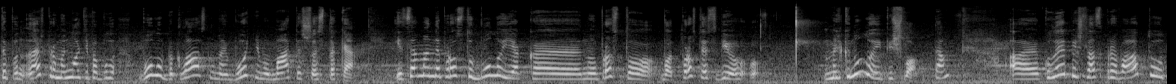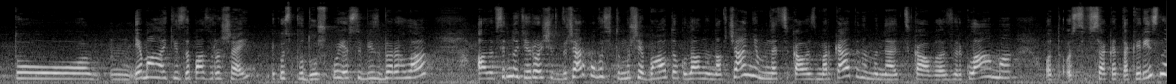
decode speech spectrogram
типу, знаєш, про минуло, типу, було, було би класно в майбутньому мати щось таке. І це в мене просто було як, е, ну просто, от, просто я собі мелькнуло і пішло. Там. Коли я пішла з привату, то я мала якийсь запас грошей, якусь подушку я собі зберегла, але все одно ті гроші вичерпувалися, тому що я багато вкладала на навчання, мене цікавилось маркетинг, мене цікавилась реклама, от ось всяке таке різне.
